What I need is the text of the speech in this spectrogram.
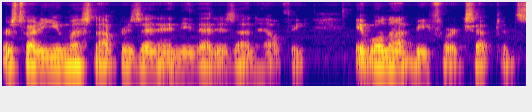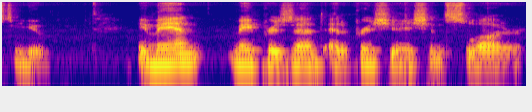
Verse 20, you must not present any that is unhealthy. It will not be for acceptance to you A man may present an appreciation slaughter.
